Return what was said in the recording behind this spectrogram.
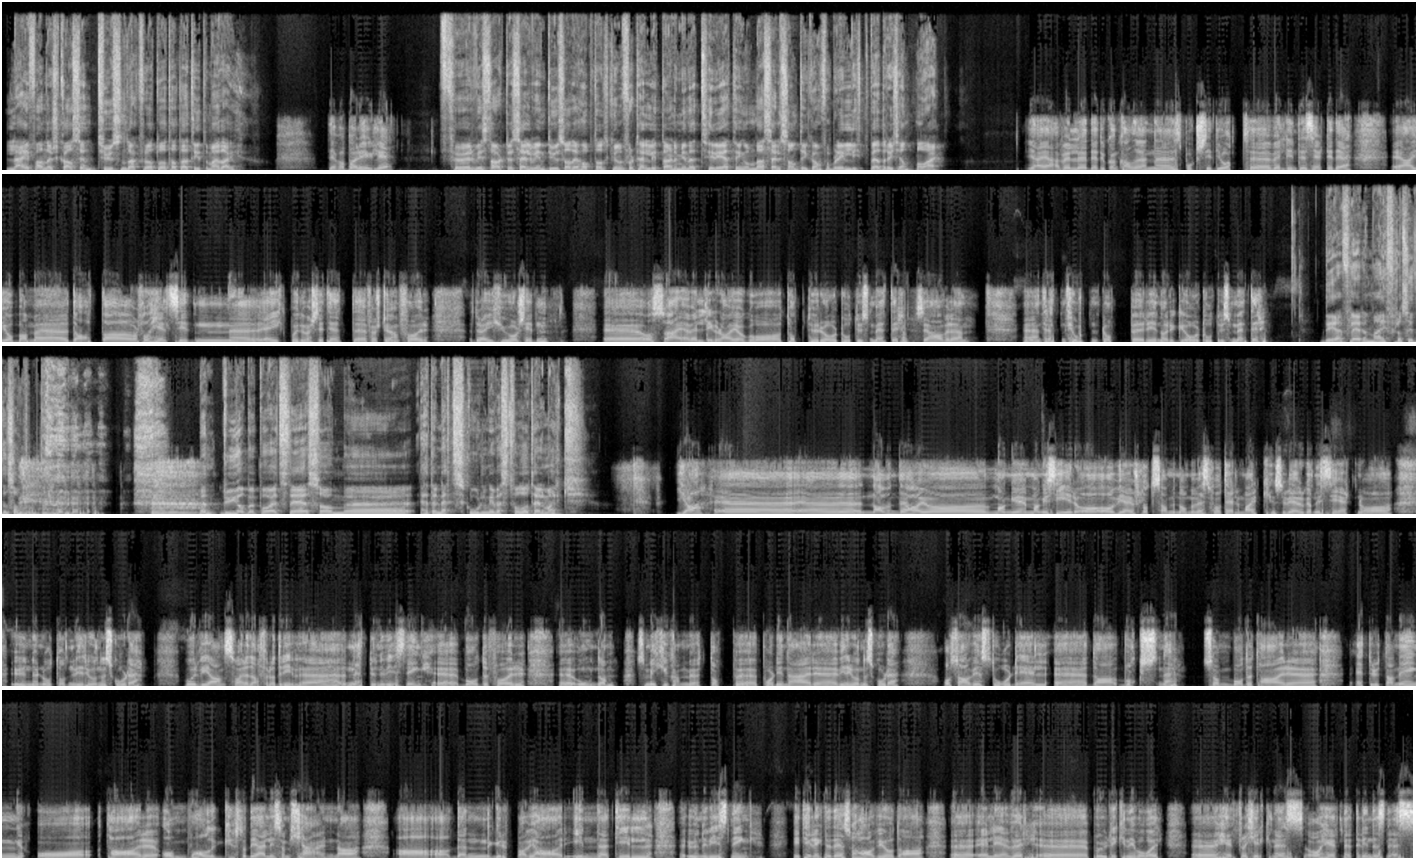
Leif Anders Kasin, tusen takk for at du har tatt deg tid til meg i dag. Det var bare hyggelig. Før vi starter selve intervjuet, så hadde jeg håpet at du kunne fortelle lytterne mine tre ting om deg selv, sånn at de kan få bli litt bedre kjent med deg. Jeg er vel det du kan kalle en eh, sportsidiot. Eh, veldig interessert i det. Jeg har jobba med data, i hvert fall helt siden eh, jeg gikk på universitetet første gang for drøye 20 år siden. Og så er jeg veldig glad i å gå toppturer over 2000 meter. Så jeg har vel en, en 13-14 topper i Norge over 2000 meter. Det er flere enn meg, for å si det sånn. Men du jobber på et sted som uh, heter Nettskolen i Vestfold og Telemark? Ja. Eh, eh, navn det har jo mange, mange sider, og, og, vi er jo slått sammen nå med Vestfold og Telemark. Så vi er organisert nå under Notodden videregående skole. Hvor vi har ansvaret for å drive nettundervisning. Eh, både for eh, ungdom som ikke kan møte opp eh, på ordinær eh, videregående skole. Og så har vi en stor del da voksne som både tar eh, etterutdanning og tar eh, omvalg. Så det er liksom kjerna av den gruppa vi har inne til eh, undervisning. I tillegg til det så har vi jo da elever på ulike nivåer. Helt fra Kirkenes og helt ned til Lindesnes.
